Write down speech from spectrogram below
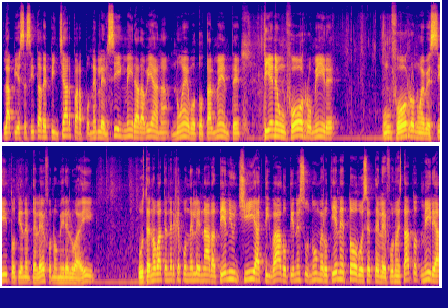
la piececita de pinchar para ponerle el SIM, mira, Daviana, nuevo totalmente. Tiene un forro, mire, un forro nuevecito, tiene el teléfono, mírelo ahí. Usted no va a tener que ponerle nada. Tiene un chi activado, tiene su número, tiene todo ese teléfono. Está mire,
